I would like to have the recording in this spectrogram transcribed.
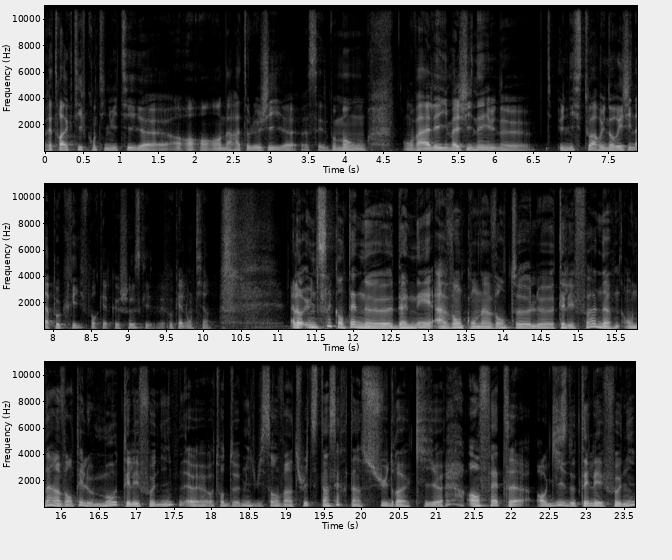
retroactive continuity euh, en, narratologie. Euh, c'est le moment où on, va aller imaginer une, une histoire, une origine apocryphe pour quelque chose auquel on tient. Alors, une cinquantaine euh, d'années avant qu'on invente euh, le téléphone, on a inventé le mot téléphonie euh, autour de 1828. C'est un certain Sudre qui, en fait, en guise de téléphonie,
